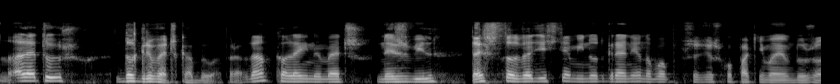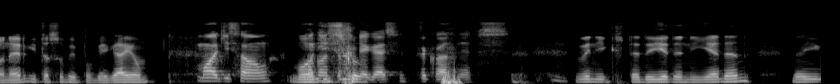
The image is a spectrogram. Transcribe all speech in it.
No ale tu już dogryweczka była, prawda? Kolejny mecz Nashville też 120 minut grania, no bo przecież chłopaki mają dużo energii, to sobie pobiegają. Młodzi są, Młodzi mogą sobie są. biegać, dokładnie. Wynik wtedy 1-1. No i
